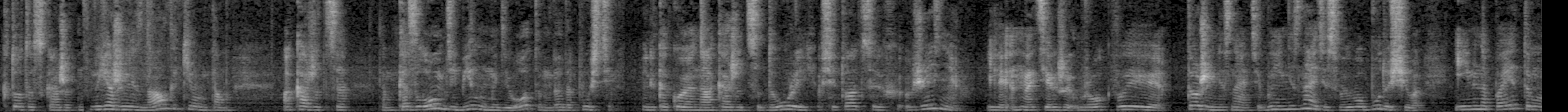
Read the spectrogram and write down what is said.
кто-то скажет, ну я же не знал, каким он там окажется там, козлом, дебилом, идиотом, да, допустим. Или какой она окажется дурой. В ситуациях в жизни или на тех же уроках вы тоже не знаете. Вы не знаете своего будущего. И именно поэтому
